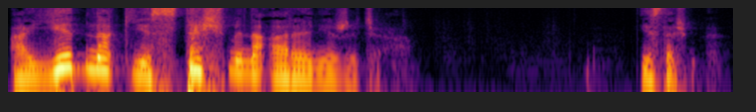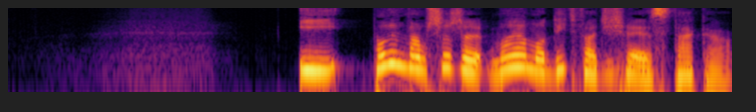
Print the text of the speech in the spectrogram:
a jednak jesteśmy na arenie życia. Jesteśmy. I powiem Wam szczerze, moja modlitwa dzisiaj jest taka,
